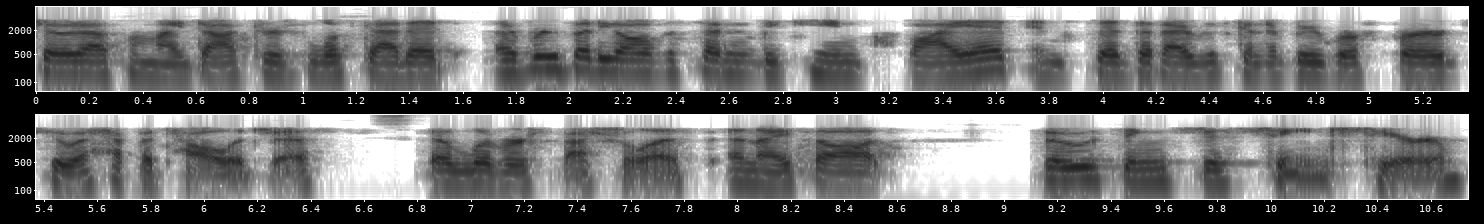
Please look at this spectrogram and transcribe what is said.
showed up and my doctors looked at it, everybody all of a sudden became quiet and said that I was going to be referred to a hepatologist, a liver specialist. And I thought, those things just changed here.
